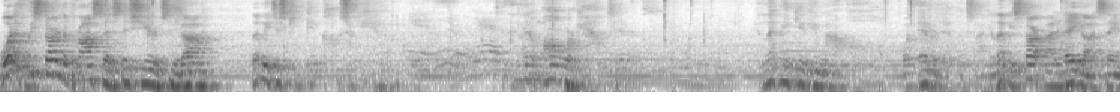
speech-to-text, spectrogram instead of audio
what if we started the process this year of saying, God, let me just keep getting closer to you. And let it all work out. And let me give you my all, whatever that. And let me start by today, God, saying,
